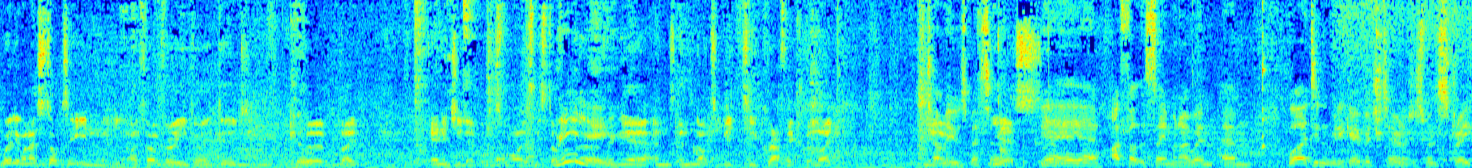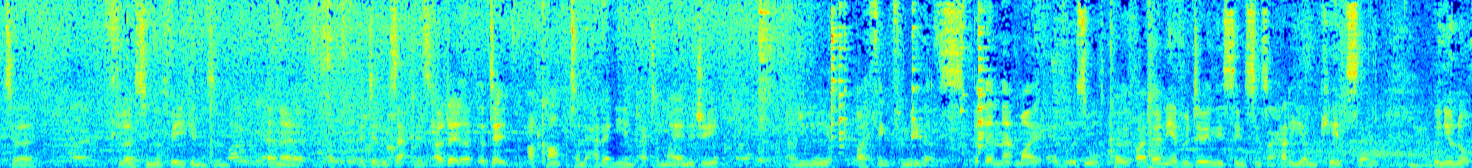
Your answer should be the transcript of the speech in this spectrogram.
really, when I stopped eating meat, I felt very, very good. Cool. For, like energy levels wise and stuff. Really? Think, yeah, and, and not to be too graphic, but like. tummy know, was better. Yes. Yeah, yeah, yeah. I felt the same when I went. Um, well, I didn't really go vegetarian. I just went straight to flirting with veganism, and uh, I, I did exactly. As, I don't. I don't. I can't pretend it had any impact on my energy. I, I think for me that's. But then that might. If it was all. Co- I've only ever been doing these things since I had a young kid. So when you're not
